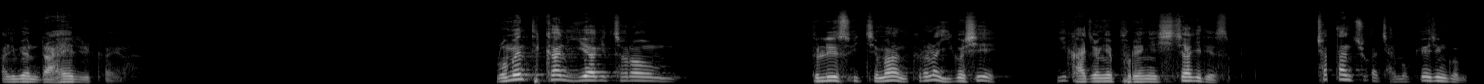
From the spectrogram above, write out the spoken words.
아니면 라헬일까요? 로맨틱한 이야기처럼 들릴 수 있지만 그러나 이것이 이 가정의 불행의 시작이 되었습니다. 첫 단추가 잘못 꿰진 겁니다.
